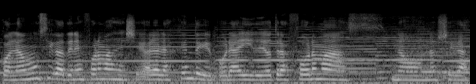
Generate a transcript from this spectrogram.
Con la música tenés formas de llegar a la gente que por ahí de otras formas no, no llegás.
